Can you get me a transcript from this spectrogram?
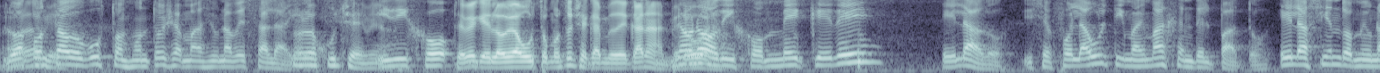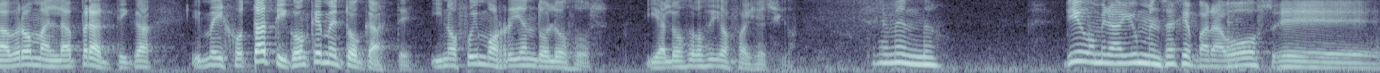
La Lo ha contado Bustos Montoya más de una vez al que aire. No lo escuché, mira. Y dijo, Se ve que lo veo a Augusto Montoya cambio de canal, pero no, no, bueno. dijo, me quedé helado. Y se fue la última imagen del pato. Él haciéndome una broma en la práctica Y me dijo, Tati, ¿con qué me tocaste? Y nos fuimos riendo los dos. Y a los dos días falleció. Tremendo. Diego, mira, hay un mensaje para vos. eh,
